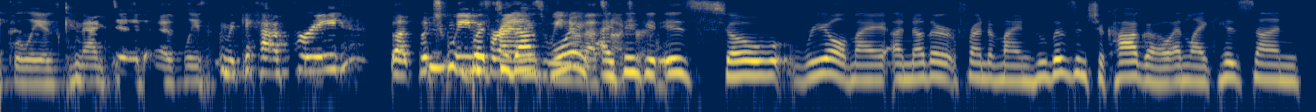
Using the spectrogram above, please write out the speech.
equally as connected as Lisa McCaffrey, but mm, between but friends, point, we know that's I think true. it is so real. My another friend of mine who lives in Chicago, and like his son,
